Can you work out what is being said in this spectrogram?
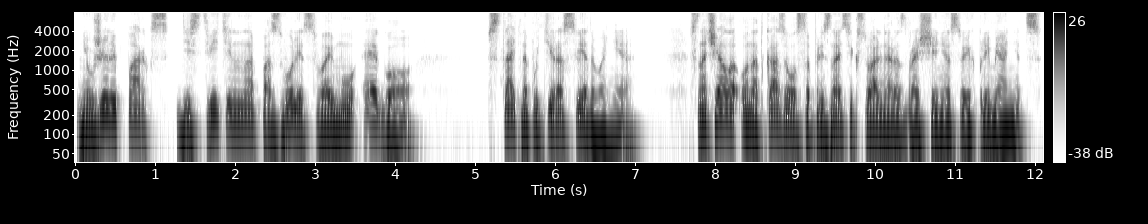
Неужели Паркс действительно позволит своему эго встать на пути расследования? Сначала он отказывался признать сексуальное развращение своих племянниц,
